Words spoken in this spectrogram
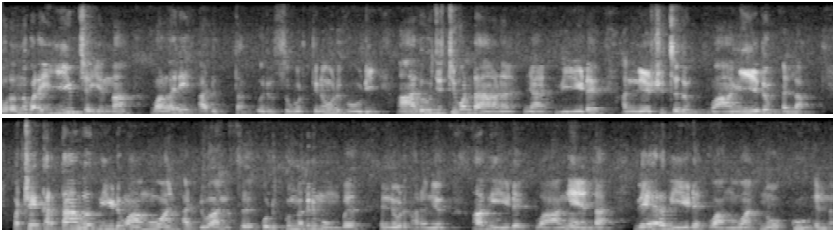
തുറന്നു പറയുകയും ചെയ്യുന്ന വളരെ അടുത്ത ഒരു സുഹൃത്തിനോട് കൂടി ആലോചിച്ചുകൊണ്ടാണ് ഞാൻ വീട് അന്വേഷിച്ചതും വാങ്ങിയതും എല്ലാം. പക്ഷേ കർത്താവ് വീട് വാങ്ങുവാൻ അഡ്വാൻസ് കൊടുക്കുന്നതിന് മുമ്പ് എന്നോട് പറഞ്ഞു ആ വീട് വാങ്ങേണ്ട വേറെ വീട് വാങ്ങുവാൻ നോക്കൂ എന്ന്.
